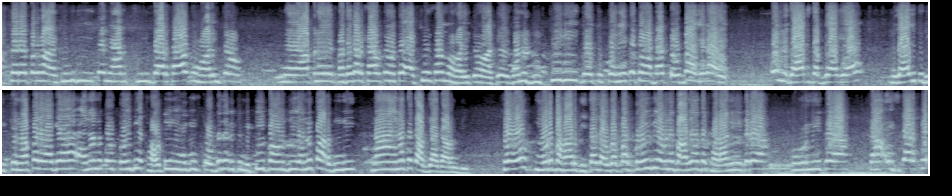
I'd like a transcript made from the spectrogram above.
ਅਫਸਰ ਭਗਵਾਨ ਸਿੰਘ ਜੀ ਤੇ ਨਾਇਬ ਤਹਿਸੀਲਦਾਰ ਸਾਹਿਬ ਮੋਹਾਲੀ ਤੋਂ ਆਪਣੇ ਫਤਿਹਗੜ੍ਹ ਸਾਹਿਬ ਤੋਂ ਤੇ ਐਕਸ਼ਨ ਸਾਹਿਬ ਮੋਹਾਲੀ ਤੋਂ ਆ ਕੇ ਸਾਨੂੰ ਲਿਖਤੀ ਵੀ ਦੇ ਚੁੱਕੇ ਨੇ ਕਿ ਤੁਹਾਡਾ ਟੋਭਾ ਜਿਹੜਾ ਹੈ, ਉਹ ਨਜਾਇਜ਼ ਦੱਬਿਆ ਗਿਆ ਨਜਾਇਜ਼ ਤਰੀਕੇ ਨਾਲ ਭਰਿਆ ਗਿਆ ਹੈ। ਇਹਨਾਂ ਕੋਲ ਕੋਈ ਵੀ ਅਥਾਰਟੀ ਨਹੀਂ ਹੈਗੀ ਟੋਭੇ ਦੇ ਵਿੱਚ ਮਿੱਟੀ ਪਾਉਣ ਦੀ, ਇਹਨੂੰ ਭਰ ਦਿੰਦੀ, ਨਾ ਇਹਨਾਂ ਤੇ ਕਬਜ਼ਾ ਕਰਨ ਦੀ ਸੋ ਉਹ ਮੁੜ ਬਹਾਲ ਕੀਤਾ ਜਾਊਗਾ ਪਰ ਕੋਈ ਵੀ ਆਪਣੇ ਵਾਅਦਿਆਂ ਤੇ ਖਰਾ ਨਹੀਂ ਉਤਰਿਆ ਪੂਰ ਨਹੀਂ ਪਿਆ ਤਾਂ ਇਸ ਕਰਕੇ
